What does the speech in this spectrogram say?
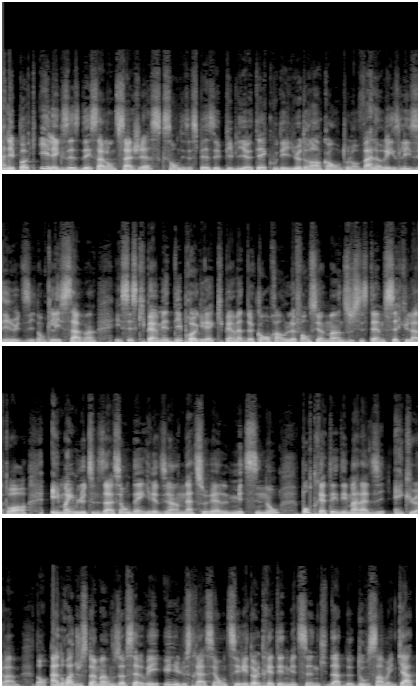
À l'époque, il existe des salons de sagesse qui sont des espèces de bibliothèques ou des lieux de rencontre où l'on valorise les érudits, donc les savants, et c'est ce qui permet des progrès qui permettent de comprendre le fonctionnement du système circulatoire et même l'utilisation d'ingrédients naturels médicinaux pour traiter des maladies incurables. Donc à droite justement, vous observez une illustration tirée d'un traité de médecine qui date de 1224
